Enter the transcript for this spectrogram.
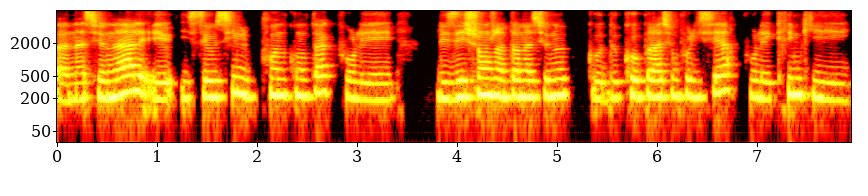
euh, national et c'est aussi le point de contact pour les, les échanges internationaux de coopération policière pour les crimes qui,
